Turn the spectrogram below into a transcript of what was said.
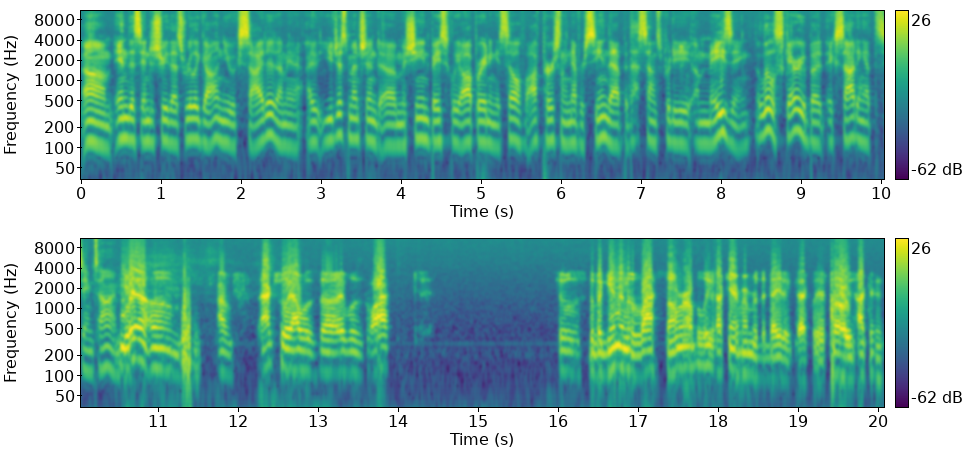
um, in this industry that's really gotten you excited? I mean, I, you just mentioned a machine basically operating itself. I've personally never seen that, but that sounds pretty amazing. A little scary, but exciting at the same time. Yeah, um, I've actually I was uh, it was last it was the beginning of last summer, I believe. I can't remember the date exactly. It's probably I can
